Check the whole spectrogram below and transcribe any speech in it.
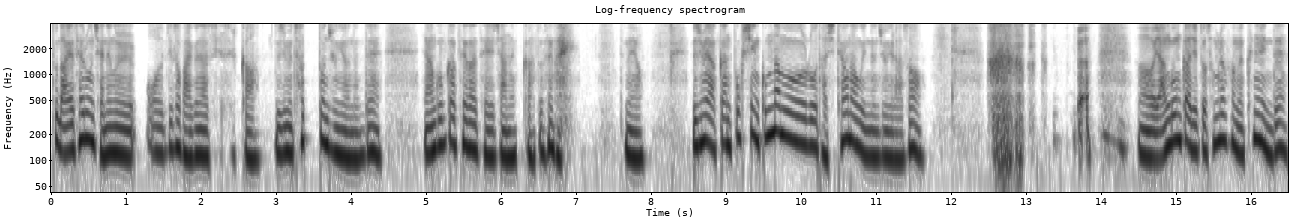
또 나의 새로운 재능을 어디서 발견할 수 있을까? 요즘에 찾던 중이었는데 양궁 카페가 되지 않을까 또 생각이 드네요. 요즘에 약간 복싱 꿈나무로 다시 태어나고 있는 중이라서 어, 양궁까지 또 섭렵하면 큰일인데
